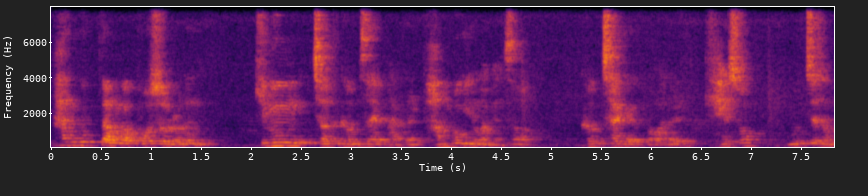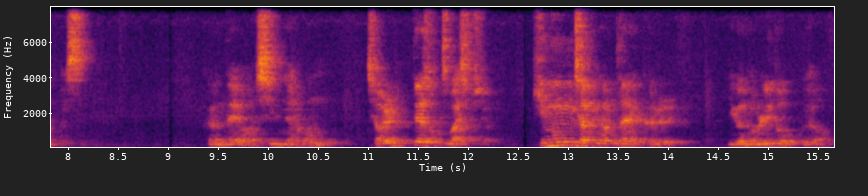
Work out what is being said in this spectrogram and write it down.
한국당과 보수 언론은 김웅 전 검사의 발언을 반복 인용하면서 검찰 개혁 법안을 계속 문제 삼고 있습니다. 그런데요, 시민 여러분, 절대 속지 마십시오. 김웅 전 검사의 글을 이건 논리도 없고요,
